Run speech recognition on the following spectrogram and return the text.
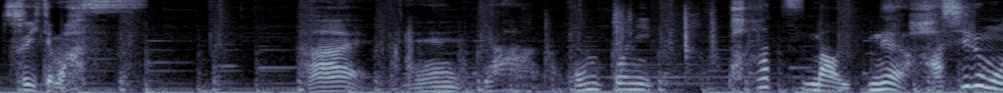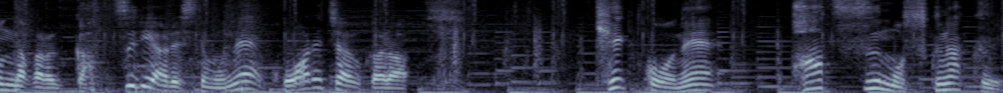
ついてます。はい。ね。いや本当にパーツまあね走るもんだからがっつりあれしてもね壊れちゃうから結構ねパーツ数も少なく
